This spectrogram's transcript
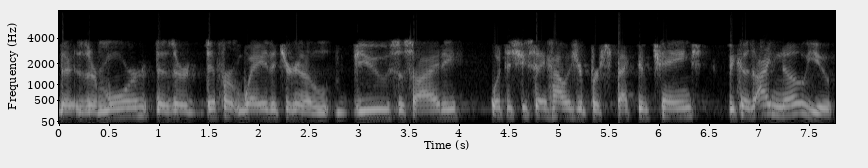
there, is there more? Is there a different way that you're going to view society? What did she say? How has your perspective changed? Because I know you,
